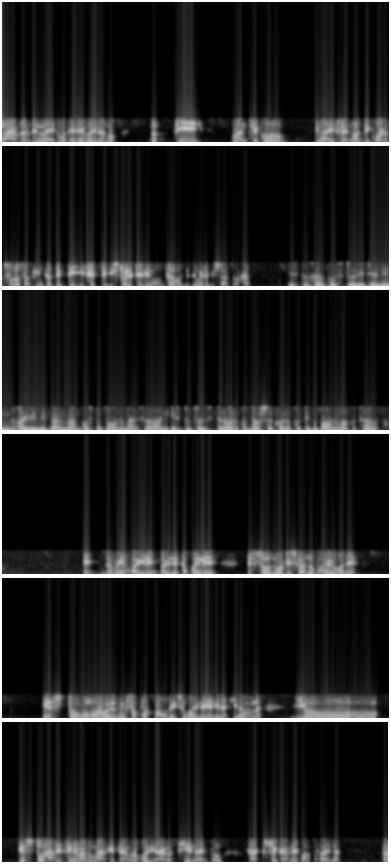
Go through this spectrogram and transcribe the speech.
लार्जर दिन लाइफमा धेरै गइरहनु जति मान्छेको लाइफलाई नजिकबाट सकिन्छ त्यति इफेक्टिभ स्टोरी टेलिङ हुन्छ भन्ने चाहिँ मेरो विश्वास हो। यस्तो खालको स्टोरी टेलिङ अहिले नेपालमा कस्तो पाउनु भएको छ? अनि यस्तो चलचित्रहरूको दर्शकहरू कतिको पाउनु भएको छ? एकदमै अहिले अहिले तपाईँले यसो नोटिस गर्नुभयो भने यस्तो ओभरवेल्मिङ सपोर्ट पाउँदैछु मैले होइन? किन भन्दा यो यस्तो खाले सिनेमाको मार्केट राम्रो गरिरहेको थिएन एकदम फ्याक्ट स्वीकार्नै पर्छ होइन? तर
